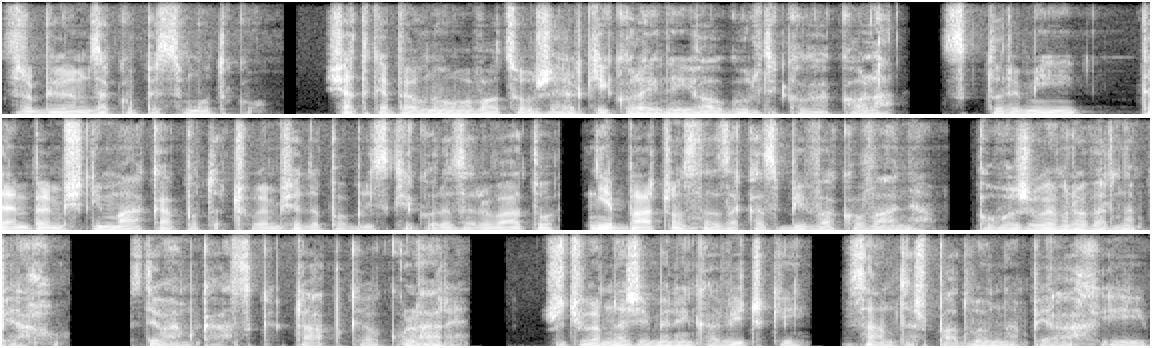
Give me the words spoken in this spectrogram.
Zrobiłem zakupy smutku. Siatkę pełną owoców, żelki, kolejny jogurt i Coca-Cola, z którymi tempem ślimaka potoczyłem się do pobliskiego rezerwatu, nie bacząc na zakaz biwakowania. Położyłem rower na piachu. Zdjąłem kask, czapkę, okulary. Rzuciłem na ziemię rękawiczki, sam też padłem na piach i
